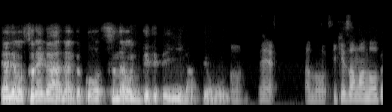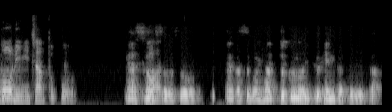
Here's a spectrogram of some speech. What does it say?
いやでもそれがなんかこう、素直に出てていいなって思う。うん、ねあの、生き様の通りにちゃんとこいやそうそうそう。なんかすごい納得のいく変化というか。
